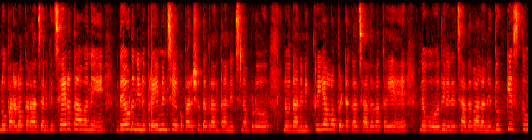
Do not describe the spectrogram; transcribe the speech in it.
నువ్వు పరలోక రాజ్యానికి చేరుతావని దేవుడు నిన్ను ప్రేమించి ఒక పరిశుద్ధ గ్రంథాన్ని ఇచ్చినప్పుడు నువ్వు దానిని క్రియల్లో పెట్టక చదవకయే నువ్వు దీనిని చదవాలని దుఃఖిస్తూ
